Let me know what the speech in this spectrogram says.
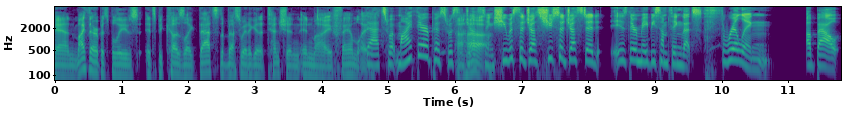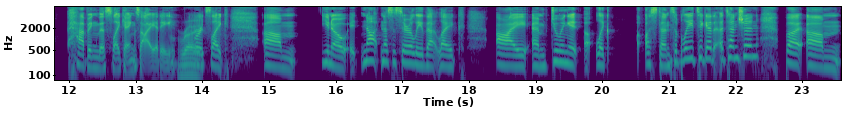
And my therapist believes it's because like that's the best way to get attention in my family. That's what my therapist was Aha. suggesting. She was suggest she suggested is there maybe something that's thrilling about having this like anxiety Right. where it's like um you know, it not necessarily that like I am doing it uh, like ostensibly to get attention, but um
